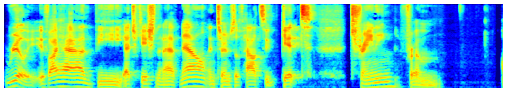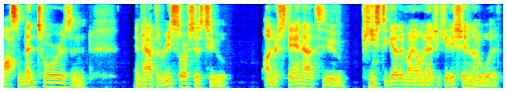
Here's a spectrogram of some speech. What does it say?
really, if I had the education that I have now in terms of how to get training from awesome mentors and and have the resources to understand how to piece together my own education, I would.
